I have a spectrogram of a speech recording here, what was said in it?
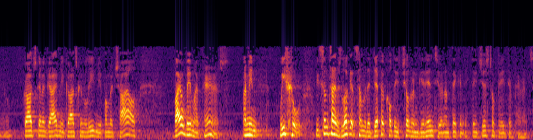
You know, God's going to guide me, God's going to lead me. If I'm a child, if I obey my parents, I mean, we, we sometimes look at some of the difficulties children get into, and I'm thinking, if they just obeyed their parents.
